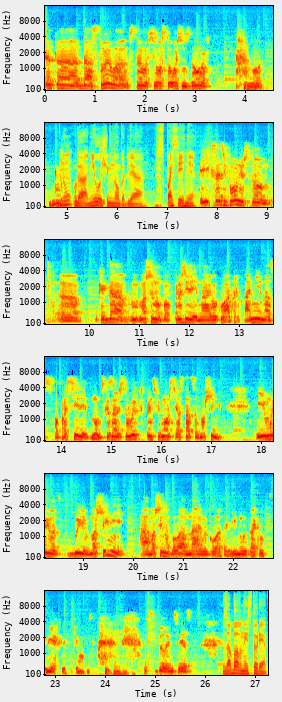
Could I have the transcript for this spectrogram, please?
Это, да, стоило, стоило всего 180 долларов. вот. Ну, вот. да, не очень много для спасения. И, кстати, помню, что э, когда машину погрузили на эвакуатор, они нас попросили, ну, сказали, что вы, в принципе, можете остаться в машине. И мы вот были в машине, а машина была на эвакуаторе. И мы вот так вот ехали таким образом. Было интересно. Забавная история.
